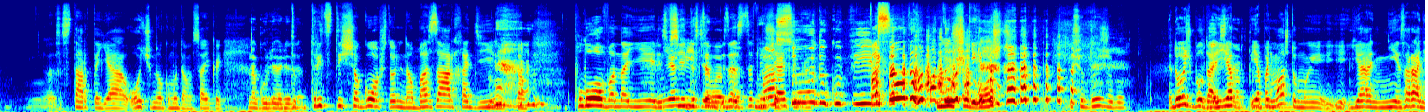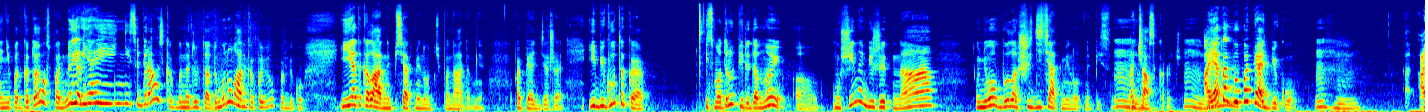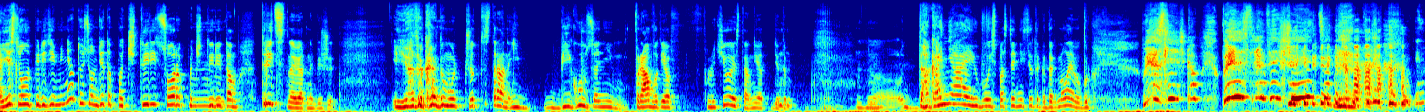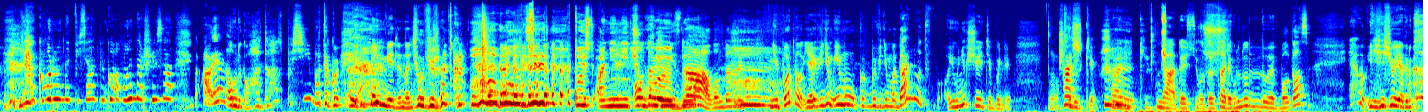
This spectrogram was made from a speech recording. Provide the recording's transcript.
старта я очень много, мы там с Айкой Нагуляли, Д- да? 30 тысяч шагов, что ли, на базар ходили, там плова наелись, Я все видела, да. Посуду купили. Посуду, Ну, еще подушки. дождь. Еще дождь же был. Дождь был, да, и я, я понимала, что мы, я не заранее не подготовилась, плане- ну, я, я и не собиралась как бы на результат, думаю, ну ладно, как побегу, побегу. И я такая, ладно, 50 минут, типа, надо мне по 5 держать. И бегу такая, и смотрю, передо мной а, мужчина бежит на... У него было 60 минут написано, на М. час, короче. М. А я как бы по 5 бегу. Мгм. А если он впереди меня, то есть он где-то по 4.40, по 4, там, 30, наверное, бежит. И я такая думаю, что-то странно. И бегу за ним. Прям вот я включилась, там, я где-то э, догоняю его из последних сил, так догнала его, говорю, вы слишком быстро бежите. Я говорю, на 50 бегу, а вы на 60. А а он такой, а да, спасибо, такой. И медленно начал бежать. Обалдеть! То есть они не Он даже не знал, он даже не понял. Я, видимо, ему, как бы, видимо, дали, вот, и у них еще эти были э, шарики. Шарики. Да, то есть вот этот шарик болтался. И еще я такая,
